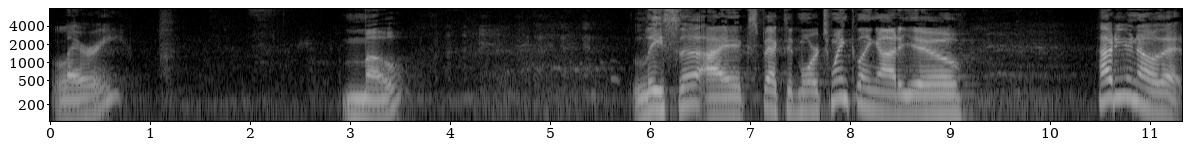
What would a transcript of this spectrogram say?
Larry, Mo, Lisa, I expected more twinkling out of you. How do you know that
